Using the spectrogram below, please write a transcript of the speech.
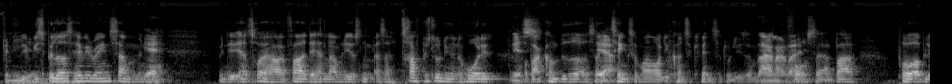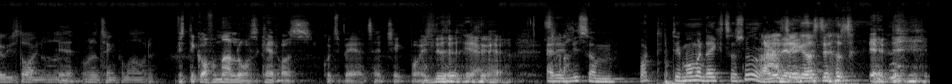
Fordi, Fordi, vi spillede også Heavy Rain sammen, men, Ja. men det, jeg tror, jeg har erfaret, at det handler om lige at sådan, altså, træffe beslutningerne hurtigt, Yes. og bare komme videre, og så Ja. ikke tænke så meget over de konsekvenser, du ligesom Nej, nej, nej. forsager. Bare prøve at opleve historien, uden, at, Ja. uden at tænke for meget over det. hvis det går for meget lort, så kan du også gå tilbage og tage et checkpoint. Ja. Er det ligesom... What? Det må man da ikke tage snyd Nej, det, det er tænker jeg også, det også. ja, det,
